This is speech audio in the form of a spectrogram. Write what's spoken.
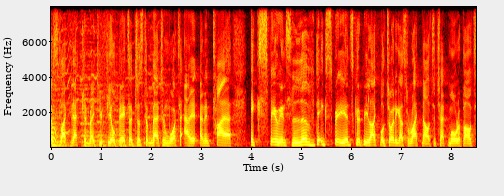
Burst like that can make you feel better, just imagine what a, an entire experience, lived experience, could be like. Well, joining us right now to chat more about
